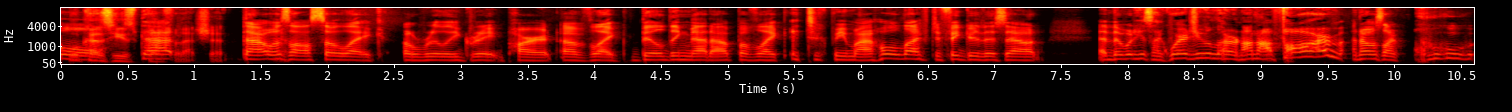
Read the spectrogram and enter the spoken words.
Oh, because he's built that, for that shit. That was also like a really great part of like building that up of like it took me my whole life to figure this out. And then when he's like, Where'd you learn? On a farm? And I was like, Ooh,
